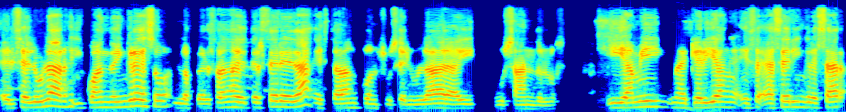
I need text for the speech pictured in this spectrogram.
el, celular y cuando ingreso, las personas de tercera edad estaban con su celular ahí usándolos. Y a mí me querían hacer ingresar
